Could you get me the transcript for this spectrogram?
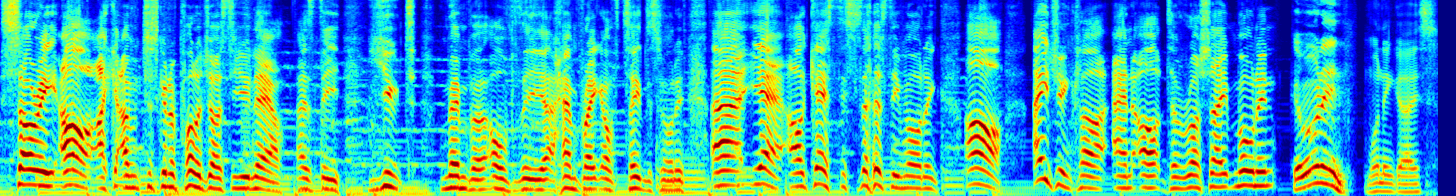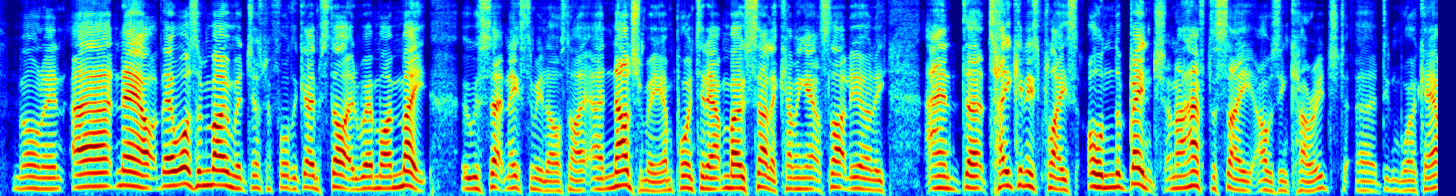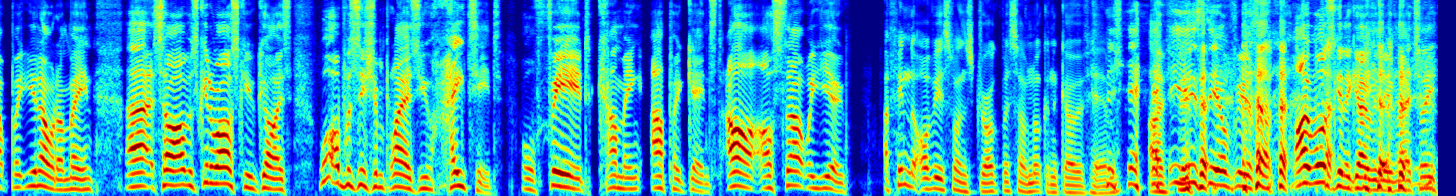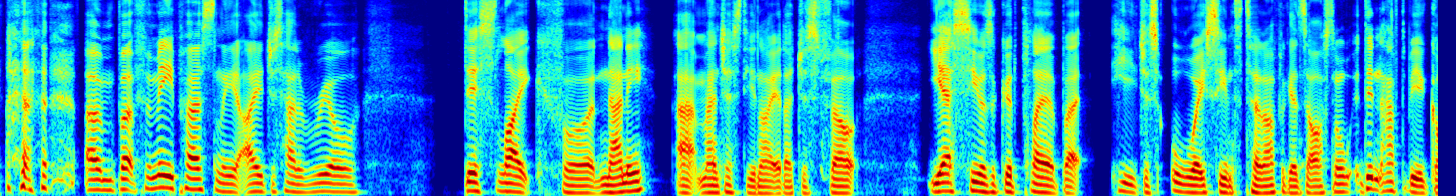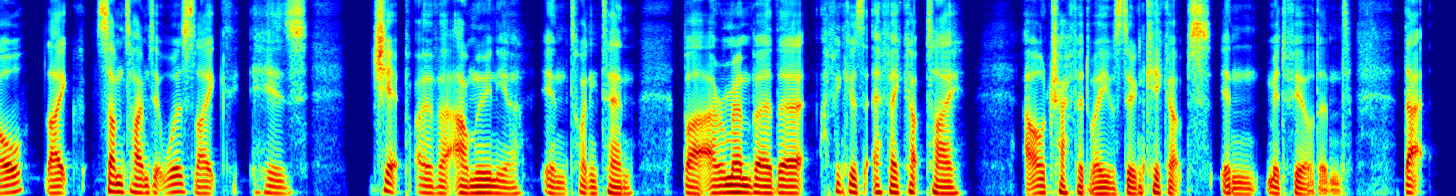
Sorry, oh, I, am just going to apologise to you now as the Ute member of the uh, Handbrake Off team this morning. Uh, yeah, our guests this Thursday morning are Adrian Clarke and Art de Roche. Morning. Good morning. Morning, guys. Morning. Uh, now, there was a moment just before the game started where my mate, who was sat next to me last night, uh, nudged me and pointed out Mo Salah coming out slightly early and uh, taking his place on the bench. And I have to say, I was encouraged. Uh, it didn't work out, but you know what I mean. Uh, so I was going to ask you guys what opposition players you hated or feared coming up against. Ah, I'll start with you. I think the obvious one's Drogba, so I'm not going to go with him. yeah, he is the obvious one. I was going to go with him actually. um, but for me personally, I just had a real dislike for Nani at Manchester United. I just felt, yes, he was a good player, but he just always seemed to turn up against Arsenal. It didn't have to be a goal. Like sometimes it was like his chip over Almunia in 2010. But I remember that I think it was the FA Cup tie Old Trafford where he was doing kick ups in midfield, and that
